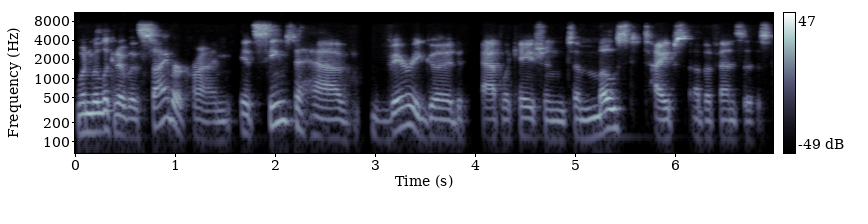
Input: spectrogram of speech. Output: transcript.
When we look at it with cybercrime, it seems to have very good application to most types of offenses,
